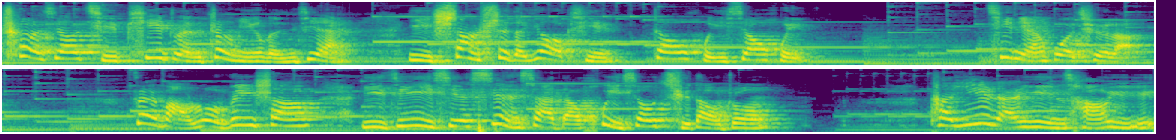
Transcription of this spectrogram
撤销其批准证明文件，已上市的药品召回销毁。七年过去了，在网络微商以及一些线下的会销渠道中，它依然隐藏于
